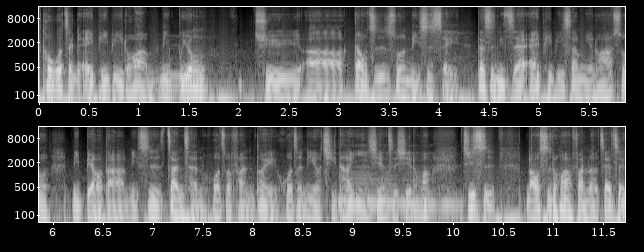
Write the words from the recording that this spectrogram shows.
透过这个 A P P 的话，你不用。去呃告知说你是谁，但是你在 A P P 上面的话，说你表达你是赞成或者反对，或者你有其他意见这些的话，即使老师的话，反而在这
